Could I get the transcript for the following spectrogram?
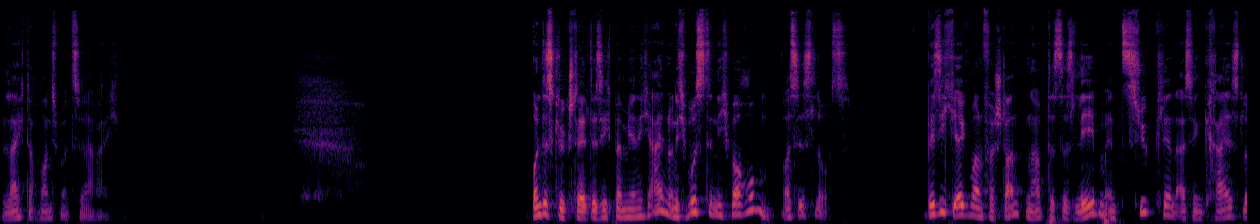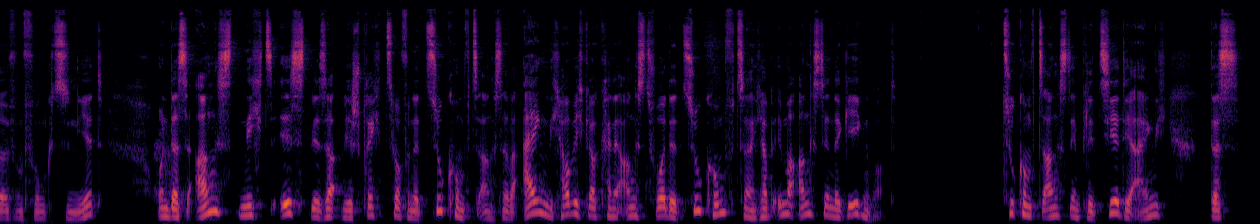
vielleicht auch manchmal zu erreichen. Und das Glück stellte sich bei mir nicht ein und ich wusste nicht warum. Was ist los? Bis ich irgendwann verstanden habe, dass das Leben in Zyklen, also in Kreisläufen funktioniert und dass Angst nichts ist, wir, wir sprechen zwar von der Zukunftsangst, aber eigentlich habe ich gar keine Angst vor der Zukunft, sondern ich habe immer Angst in der Gegenwart. Zukunftsangst impliziert ja eigentlich, dass,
